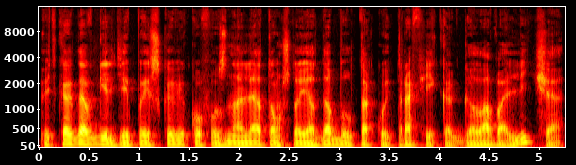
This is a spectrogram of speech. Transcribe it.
Ведь когда в гильдии поисковиков узнали о том, что я добыл такой трофей, как голова лича,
